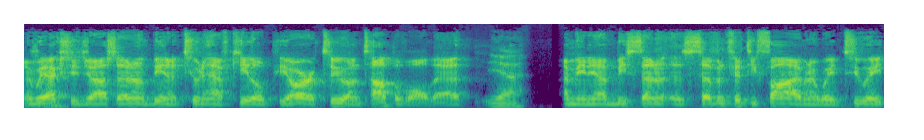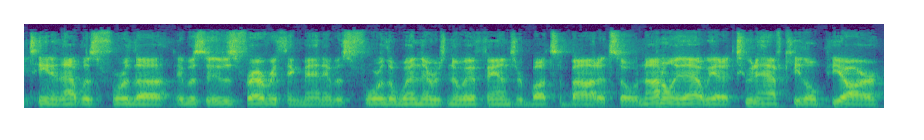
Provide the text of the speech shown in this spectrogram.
And we actually, Josh, I don't know, being a two and a half kilo PR too, on top of all that. yeah, I mean, I'd be uh, seven fifty five, and I weighed two eighteen, and that was for the it was it was for everything, man. It was for the win. There was no ifs, ands, or buts about it. So not only that, we had a two and a half kilo PR,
